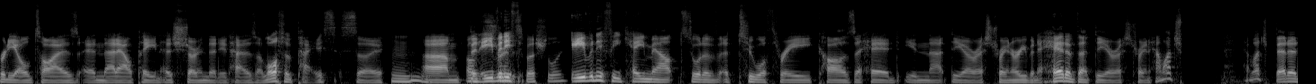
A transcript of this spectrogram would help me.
pretty old tires, and that Alpine has shown that it has a lot of pace. So, Mm. um, but even if especially even if he came out sort of a two or three cars ahead in that DRS train, or even ahead of that DRS train, how much how much better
